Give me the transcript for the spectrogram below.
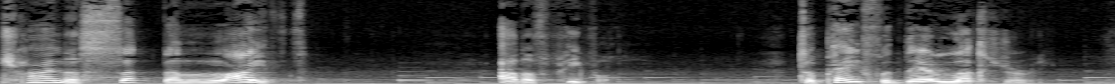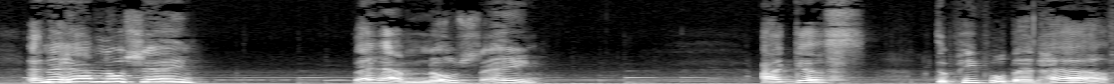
trying to suck the life out of people to pay for their luxury? And they have no shame. They have no shame. I guess the people that have,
